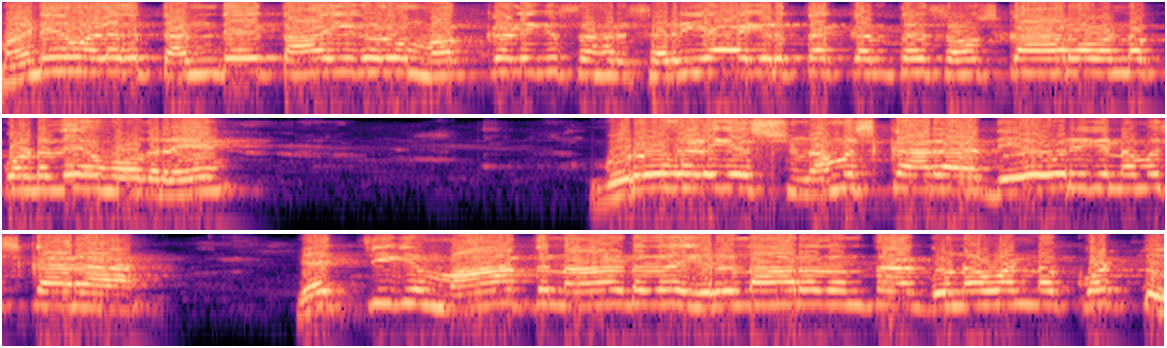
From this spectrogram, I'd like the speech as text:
ಮನೆ ಒಳಗ ತಂದೆ ತಾಯಿಗಳು ಮಕ್ಕಳಿಗೆ ಸಹ ಸರಿಯಾಗಿರ್ತಕ್ಕಂಥ ಸಂಸ್ಕಾರವನ್ನ ಕೊಡದೆ ಹೋದ್ರೆ ಗುರುಗಳಿಗೆ ನಮಸ್ಕಾರ, ದೇವರಿಗೆ ನಮಸ್ಕಾರ. ಹೆಚ್ಚಿಗೆ ಮಾತನಾಡದ ಇರಲಾರದಂತ ಗುಣವನ್ನ ಕೊಟ್ಟು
